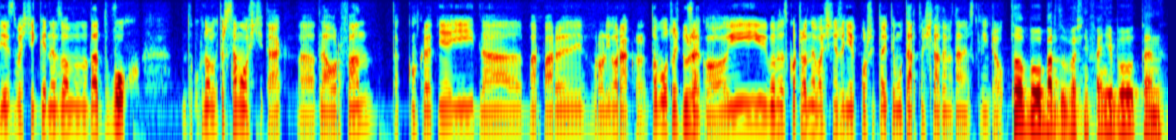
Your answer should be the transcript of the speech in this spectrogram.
jest właśnie genezą no, dla dwóch, dwóch nowych tożsamości, tak, dla, dla Orfan tak konkretnie i dla Barbary w roli Oracle. To było coś dużego i byłem zaskoczony właśnie, że nie poszli tutaj tym utartym śladem znanym z Killing Joke. To było bardzo właśnie fajnie, bo ten,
